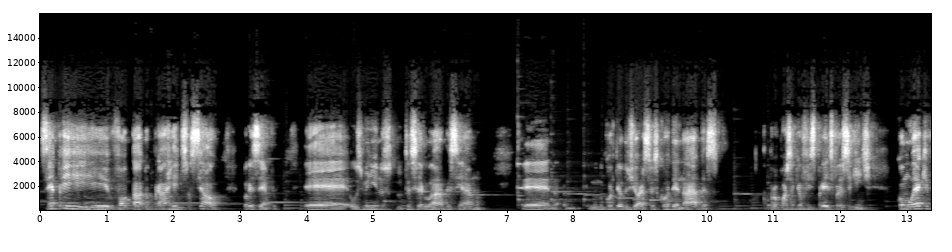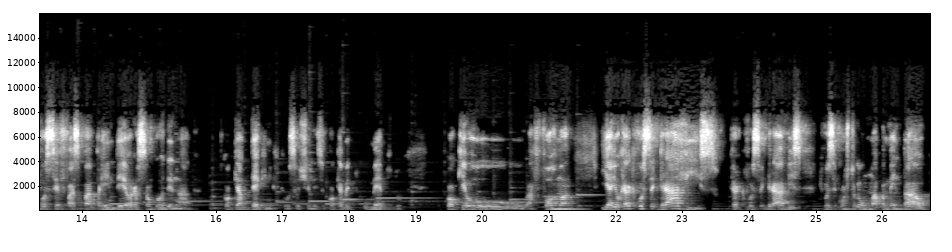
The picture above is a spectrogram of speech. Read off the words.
Sempre voltado para a rede social. Por exemplo, é, os meninos do terceiro ano desse ano, é, no conteúdo de orações coordenadas, a proposta que eu fiz para eles foi o seguinte: como é que você faz para aprender oração coordenada? Qual é a técnica que você utiliza? Qual é o método? qual é o, a forma. E aí eu quero que você grave isso, quero que você grave isso, que você construa um mapa mental,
